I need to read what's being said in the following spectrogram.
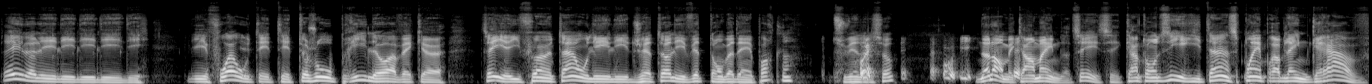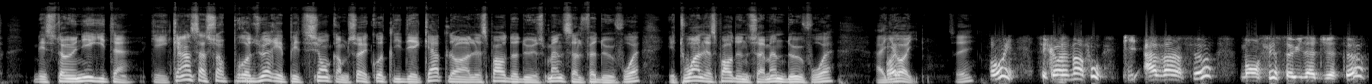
Tu sais, là, les, les, les, les, fois où tu es, toujours pris là, avec. euh, tu sais, il fut un temps où les, les Jetta, les vitres tombaient d'importe, là. Tu te souviens de ça? oui. Non, non, mais quand même, là, tu sais, quand on dit irritant, c'est pas un problème grave, mais c'est un irritant. OK, Quand ça se reproduit à répétition comme ça, écoute, l'ID4, là, en l'espace de deux semaines, ça le fait deux fois, et toi, en l'espace d'une semaine, deux fois, aïe Ouais. aïe, tu sais. Oui, c'est complètement faux. Puis avant ça, mon fils a eu la Jetta,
